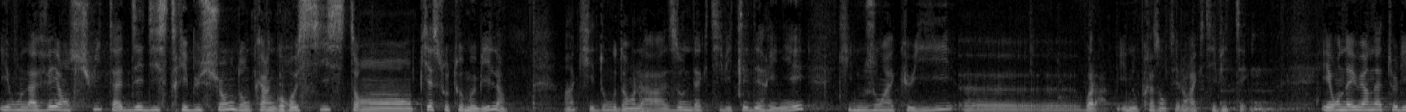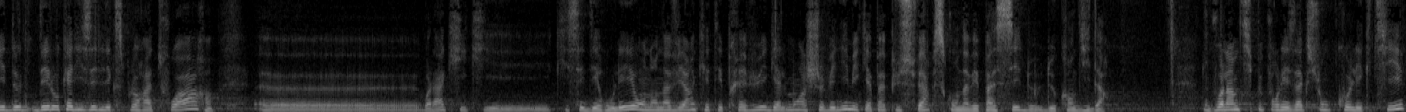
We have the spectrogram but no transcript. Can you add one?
Et on avait ensuite à des distributions, donc un grossiste en pièces automobiles Hein, qui est donc dans la zone d'activité d'Érigné, qui nous ont accueillis, euh, voilà, ils nous présentaient leur activité. Et on a eu un atelier délocalisé de l'exploratoire, euh, voilà, qui, s'est déroulé. On en avait un qui était prévu également à Chevigny, mais qui n'a pas pu se faire parce qu'on n'avait pas assez de, candidats. Donc voilà un petit peu pour les actions collectives.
